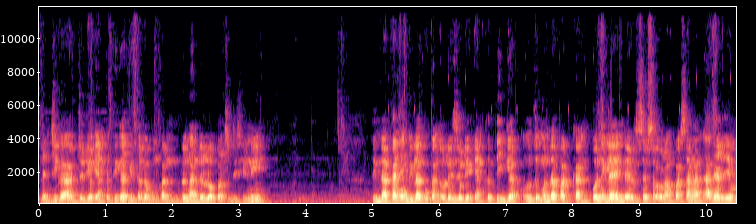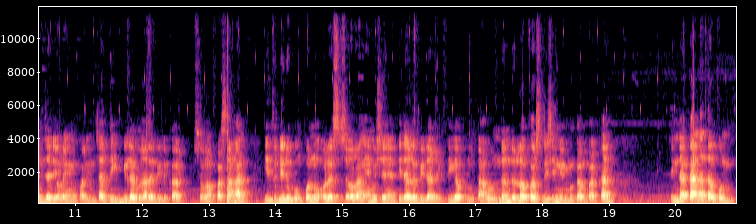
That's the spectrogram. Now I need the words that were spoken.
Dan jika zodiak yang ketiga kita gabungkan dengan the lovers di sini Tindakan yang dilakukan oleh zodiak yang ketiga untuk mendapatkan penilaian dari seseorang pasangan agar ia menjadi orang yang paling cantik bila berada di dekat seorang pasangan itu didukung penuh oleh seseorang yang usianya tidak lebih dari 30 tahun dan the lovers di sini menggambarkan tindakan ataupun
